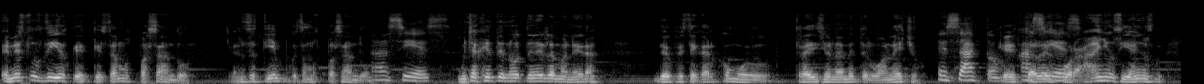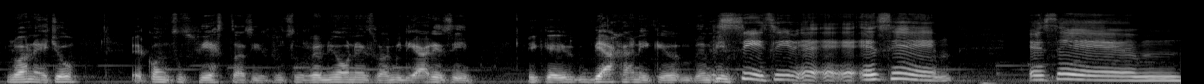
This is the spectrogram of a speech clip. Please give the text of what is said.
en estos días que, estamos pasando, en ese tiempo que estamos pasando, así es. Mucha gente no tiene la manera de festejar como tradicionalmente lo han hecho. Exacto. Que tal vez por años y años lo han hecho eh, con sus fiestas y sus, reuniones familiares y, que viajan y que, en fin. Sí, sí, e, e, e, ese, ese mm,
